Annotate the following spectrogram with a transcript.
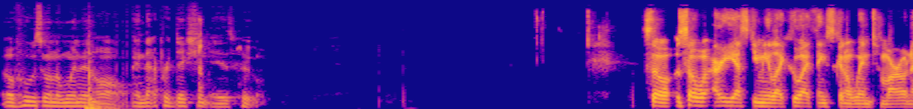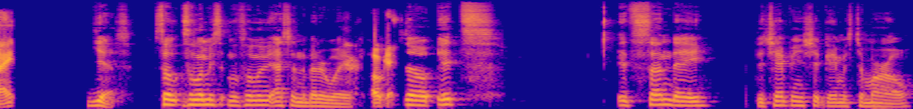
of who's going to win it all? And that prediction is who? So, so are you asking me like who I think is going to win tomorrow night? Yes. So, so let me so let me ask it in a better way. Okay. So it's it's Sunday. The championship game is tomorrow.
